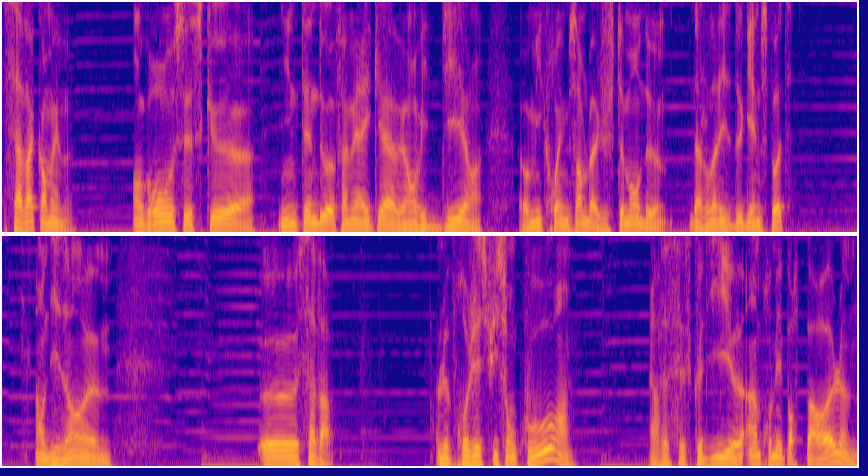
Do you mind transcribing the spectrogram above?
ça va quand même. En gros, c'est ce que euh, Nintendo of America avait envie de dire au micro, il me semble, bah, justement d'un journaliste de GameSpot, en disant ça va. Le projet suit son cours. Alors ça c'est ce que dit euh, un premier porte-parole.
